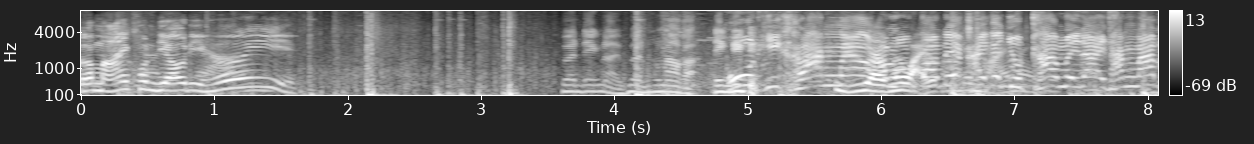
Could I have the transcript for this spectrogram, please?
ก็ไม้คนเดียวดิ เฮ้ย เพื่อนเด้งหน่อยเพื่อนข้างนอกอะเด้งพูเด้งดกี่ครั้งแล้วเอาลงตอนเนี้ยใครก็หยุดข้าไม่ได้ทั้งนั้น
